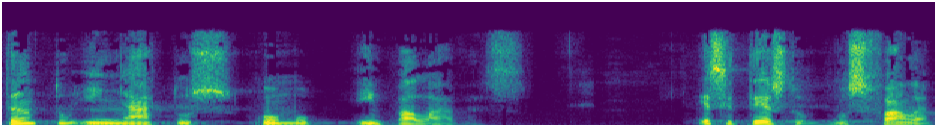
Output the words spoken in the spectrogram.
tanto em atos como em palavras. Esse texto nos fala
